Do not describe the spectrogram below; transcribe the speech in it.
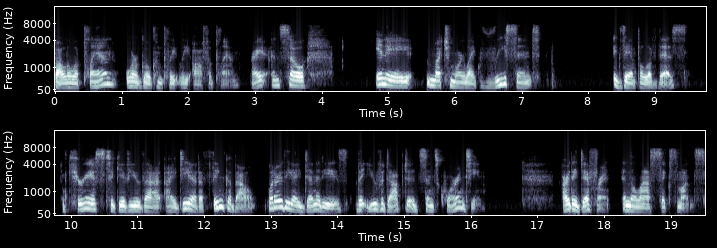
follow a plan or go completely off a plan, right? And so, in a much more like recent example of this, I'm curious to give you that idea to think about what are the identities that you've adopted since quarantine? Are they different in the last six months?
